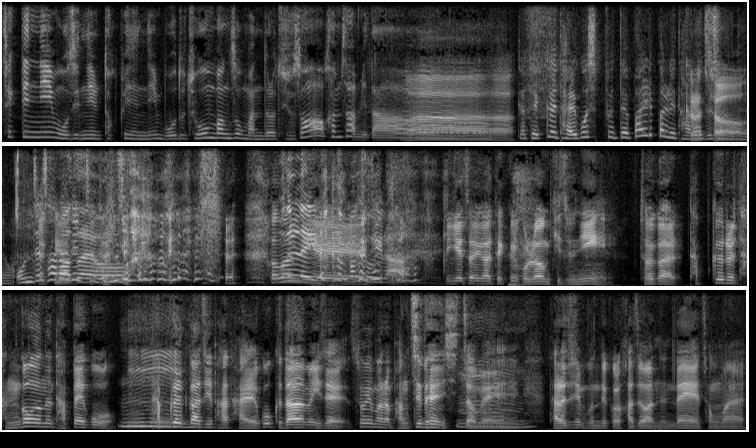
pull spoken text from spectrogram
책디님, 오지님, 덕피디님 모두 좋은 방송 만들어주셔서 감사합니다. 와. 그러니까 댓글 달고 싶을 때 빨리빨리 달아주시면 그렇죠. 돼요. 언제 사라질지 모르겠어요. 오늘 내일 하는 방송이라. 이게 저희가 댓글 골라온 기준이 저희가 답글을 단 거는 다 빼고 음. 답글까지 다 달고 그 다음에 이제 소위 말하는 방치된 시점에 음. 달아주신 분들 걸 가져왔는데 정말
